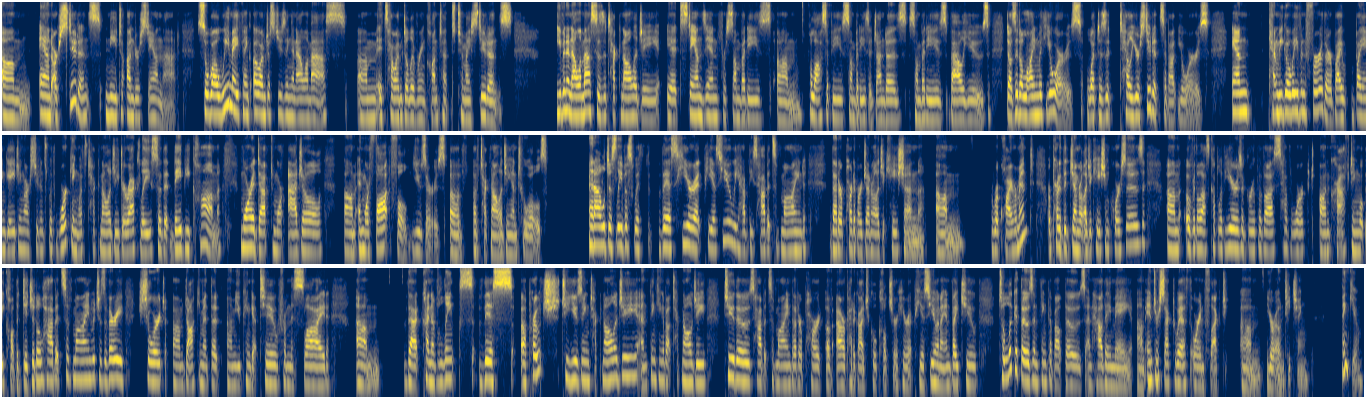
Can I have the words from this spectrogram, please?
Um, and our students need to understand that. So while we may think, oh, I'm just using an LMS, um, it's how I'm delivering content to my students even an LMS is a technology. It stands in for somebody's um, philosophies, somebody's agendas, somebody's values. Does it align with yours? What does it tell your students about yours? And can we go even further by, by engaging our students with working with technology directly so that they become more adept, more agile, um, and more thoughtful users of, of technology and tools? And I will just leave us with this here at PSU. We have these habits of mind that are part of our general education um, requirement or part of the general education courses. Um, over the last couple of years, a group of us have worked on crafting what we call the digital habits of mind, which is a very short um, document that um, you can get to from this slide. Um, that kind of links this approach to using technology and thinking about technology to those habits of mind that are part of our pedagogical culture here at PSU. And I invite you to look at those and think about those and how they may um, intersect with or inflect um, your own teaching. Thank you.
